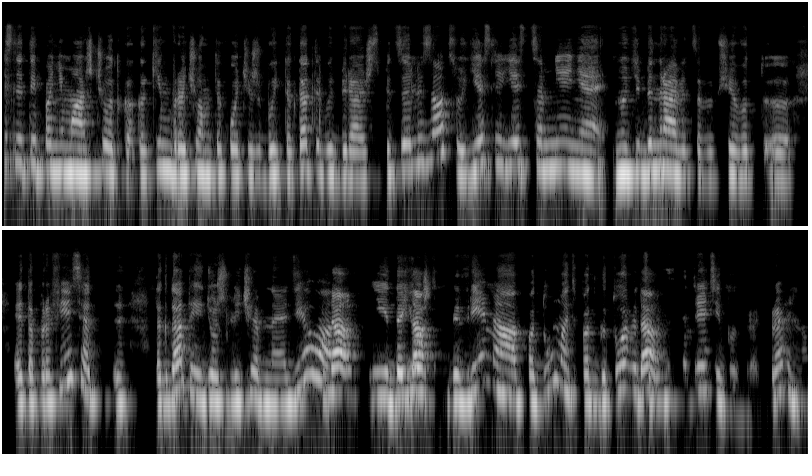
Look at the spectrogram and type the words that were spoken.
Если ты понимаешь четко, каким врачом ты хочешь быть, тогда ты выбираешь специализацию. Если есть сомнения, но тебе нравится вообще вот э, эта профессия, э, тогда ты идешь в лечебное дело Да, и даешь да. себе время подумать, подготовиться, Да. посмотреть и выбрать. Правильно?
